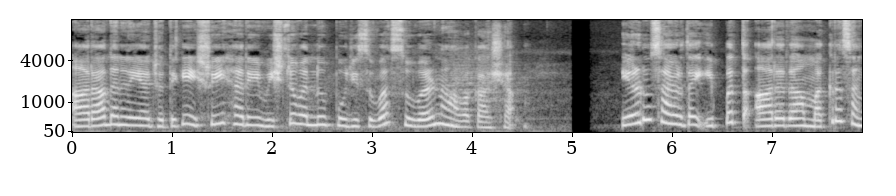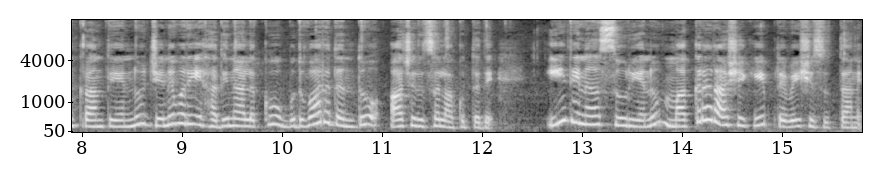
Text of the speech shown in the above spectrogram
ಆರಾಧನೆಯ ಜೊತೆಗೆ ಶ್ರೀಹರಿ ವಿಷ್ಣುವನ್ನು ಪೂಜಿಸುವ ಸುವರ್ಣ ಅವಕಾಶ ಎರಡು ಸಾವಿರದ ಇಪ್ಪತ್ತಾರರ ಮಕರ ಸಂಕ್ರಾಂತಿಯನ್ನು ಜನವರಿ ಹದಿನಾಲ್ಕು ಬುಧವಾರದಂದು ಆಚರಿಸಲಾಗುತ್ತದೆ. ಈ ದಿನ ಸೂರ್ಯನು ಮಕರ ರಾಶಿಗೆ ಪ್ರವೇಶಿಸುತ್ತಾನೆ.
